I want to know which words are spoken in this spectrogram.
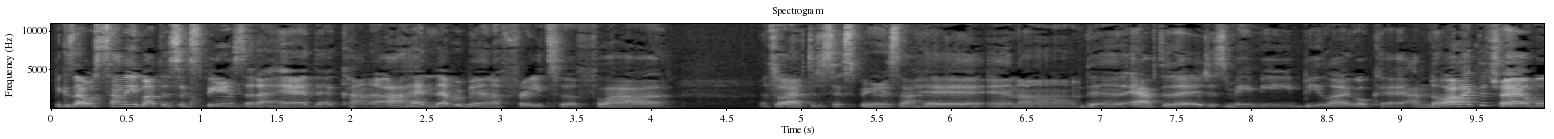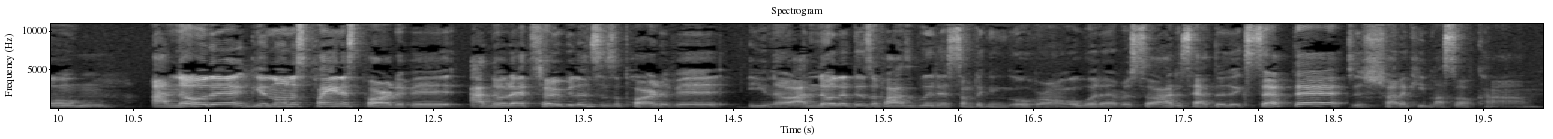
Because I was telling you about this experience that I had that kind of I had never been afraid to fly until after this experience I had and um, then after that it just made me be like, okay, I know I like to travel. Mm-hmm. I know that getting on this plane is part of it. I know that turbulence is a part of it. You know, I know that there's a possibility that something can go wrong or whatever. So I just have to accept that. Just try to keep myself calm.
